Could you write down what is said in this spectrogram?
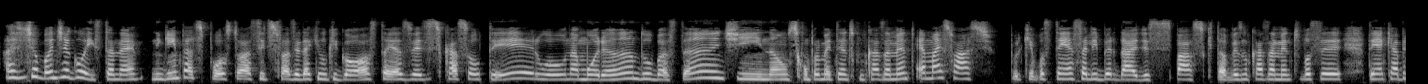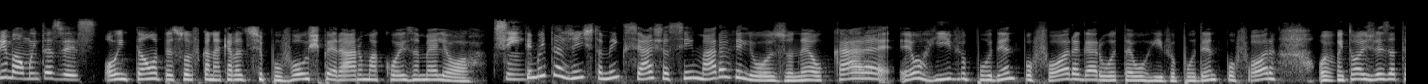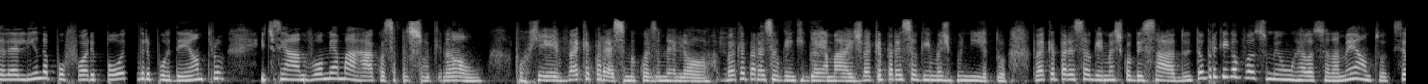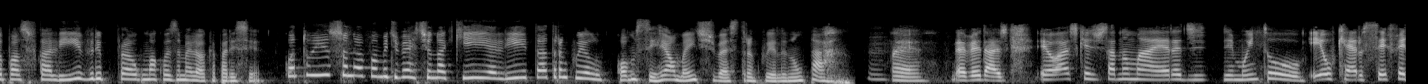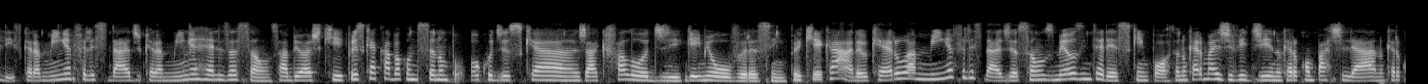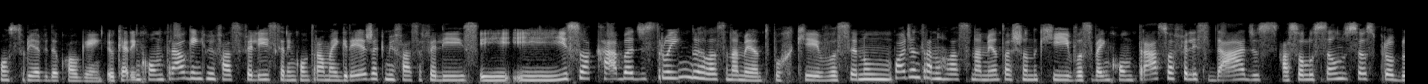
a gente é um bando de egoísta, né? Ninguém tá disposto a se desfazer daquilo que gosta e às vezes ficar solteiro ou namorando bastante e não se comprometendo com o casamento é mais fácil porque você tem essa liberdade, esse espaço que talvez no casamento você tenha que abrir mão muitas vezes. Ou então a pessoa fica naquela de tipo, vou esperar uma coisa melhor. Sim. Tem muita gente também que se acha assim maravilhoso, né? O cara é horrível por dentro e por fora, a garota é horrível por dentro e por fora, ou então às vezes até ela é linda por fora e podre por dentro, e tipo assim, ah, não vou me amarrar com essa pessoa aqui não, porque vai que aparece uma coisa melhor, vai que aparece alguém que ganha mais, vai que aparece alguém mais bonito, vai que aparece alguém mais cobiçado então, por que, que eu vou assumir um relacionamento se eu posso ficar livre para alguma coisa melhor que aparecer? Enquanto isso, né, eu vou me divertindo aqui e ali e tá tranquilo. Como se realmente estivesse tranquilo e não tá. É, É verdade. Eu acho que a gente tá numa era de, de, muito. Eu quero ser feliz, quero a minha felicidade, quero a minha realização, sabe? Eu acho que. Por isso que acaba acontecendo um pouco disso que a Jaque falou, de game over, assim. Porque, cara, eu quero a minha felicidade, são os meus interesses que importam. Eu não quero mais dividir, não quero compartilhar, não quero construir a vida com alguém. Eu quero encontrar alguém que me faça feliz, quero encontrar uma igreja que me faça feliz. E, e isso acaba destruindo o relacionamento, porque você não pode entrar num relacionamento achando que você vai encontrar a sua felicidade, a solução dos seus problemas,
